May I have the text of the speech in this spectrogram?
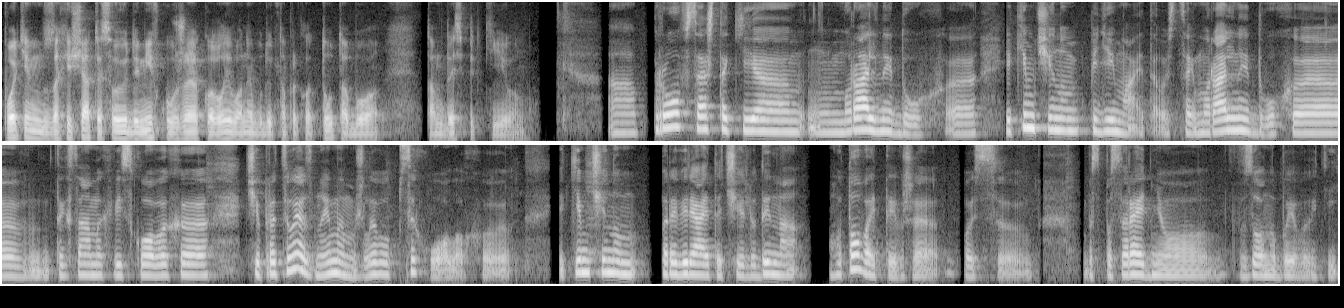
потім захищати свою домівку вже коли вони будуть, наприклад, тут або там десь під Києвом. Про все ж таки моральний дух. Е, Яким чином підіймаєте ось цей моральний дух е, тих самих військових? Е, Чи працює з ними, можливо, психолог? Е, Яким чином перевіряєте, чи людина готова йти вже ось е, безпосередньо в зону бойових дій?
